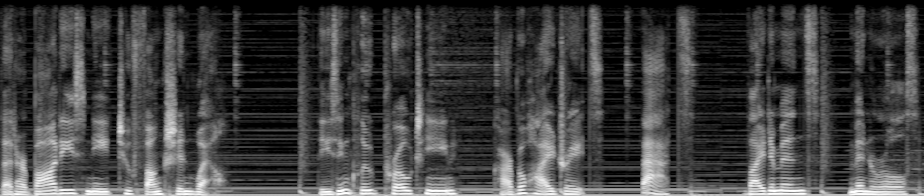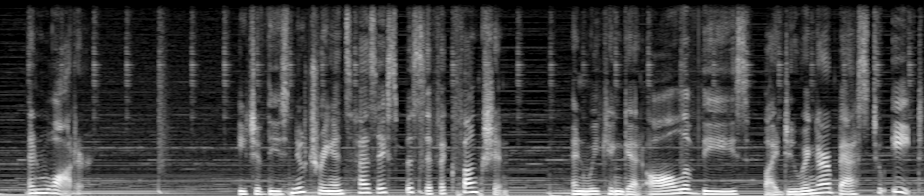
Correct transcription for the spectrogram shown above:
that our bodies need to function well. These include protein, carbohydrates, fats, vitamins, minerals, and water. Each of these nutrients has a specific function, and we can get all of these by doing our best to eat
